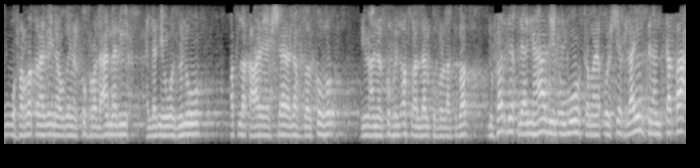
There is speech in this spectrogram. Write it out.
وفرقنا بينه وبين الكفر العملي الذي هو ذنوب أطلق عليه الشارع لفظ الكفر بمعنى الكفر الأصغر لا الكفر الأكبر. نفرق لأن هذه الأمور كما يقول الشيخ لا يمكن أن تقع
